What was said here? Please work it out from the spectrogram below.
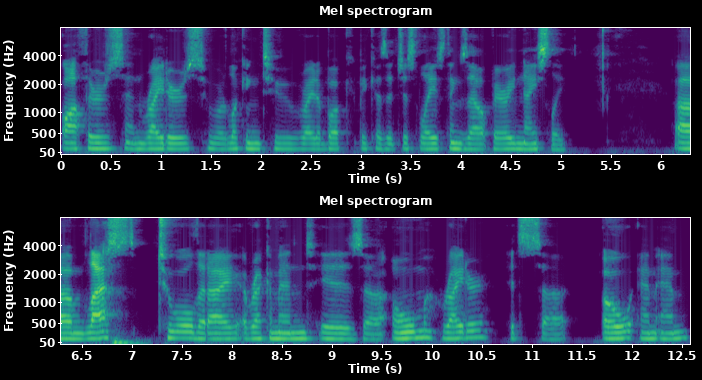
authors and writers who are looking to write a book because it just lays things out very nicely. Um, last tool that I recommend is uh, Omm Writer. It's uh, O-M-M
